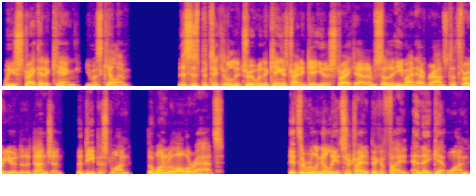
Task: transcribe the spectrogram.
when you strike at a king, you must kill him. This is particularly true when the king is trying to get you to strike at him so that he might have grounds to throw you into the dungeon, the deepest one, the one with all the rats. If the ruling elites are trying to pick a fight and they get one,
